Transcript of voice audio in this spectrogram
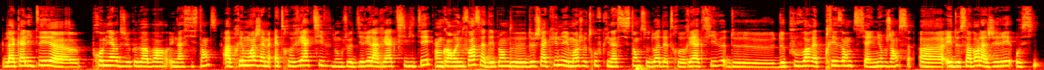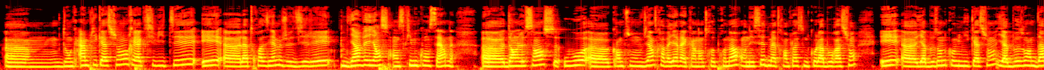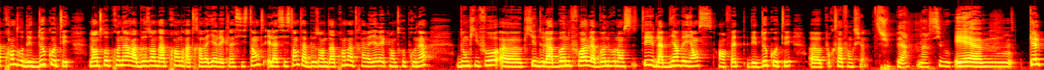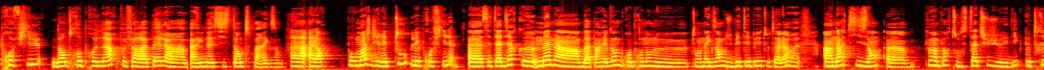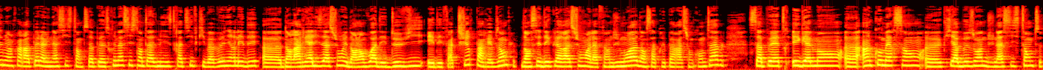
la qualité euh, première du que doit avoir une assistante. Après, moi, j'aime être réactive, donc je dirais la réactivité. Encore une fois, ça dépend de, de chacune, mais moi, je trouve qu'une assistante se doit d'être réactive, de, de pouvoir être présente s'il y a une urgence euh, et de savoir la gérer aussi. Euh, donc, implication, réactivité et euh, la troisième, je dirais bienveillance en ce qui me concerne. Euh, dans le sens où euh, quand on vient travailler avec un entrepreneur, on essaie de mettre en place une collaboration et euh, il y a besoin de communication, il y a besoin d'apprendre des deux côtés. L'entrepreneur a besoin d'apprendre à travailler avec l'assistante et l'assistante a besoin d'apprendre à travailler avec l'entrepreneur. Donc il faut euh, qu'il y ait de la bonne foi, de la bonne volonté et de la bienveillance en fait des deux côtés euh, pour que ça fonctionne. Super, merci beaucoup. Et euh, quel profil d'entrepreneur peut faire appel à, une assistante, par exemple? Alors, pour moi, je dirais tous les profils. Euh, c'est-à-dire que même un, bah, par exemple, reprenons le, ton exemple du BTP tout à l'heure, un artisan, euh, peu importe son statut juridique, peut très bien faire appel à une assistante. Ça peut être une assistante administrative qui va venir l'aider euh, dans la réalisation et dans l'envoi des devis et des factures, par exemple, dans ses déclarations à la fin du mois, dans sa préparation comptable. Ça peut être également euh, un commerçant euh, qui a besoin d'une assistante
